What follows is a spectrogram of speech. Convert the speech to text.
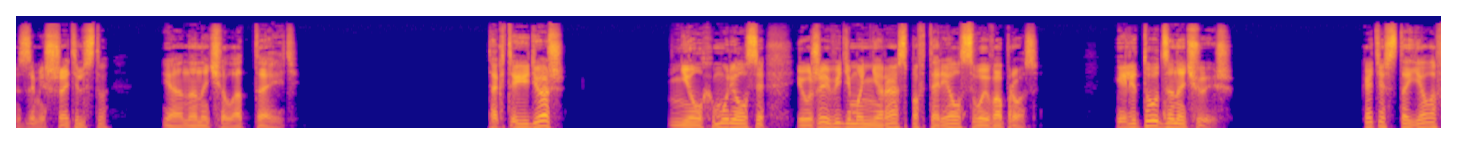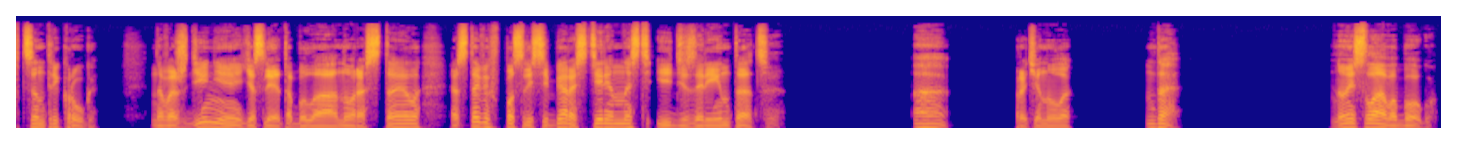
Замешательство, и она начала таять. «Так ты идешь?» Нил хмурился и уже, видимо, не раз повторял свой вопрос. «Или тут заночуешь?» Катя стояла в центре круга. Наваждение, если это было оно, растаяло, оставив после себя растерянность и дезориентацию. «А...» — протянула. «Да». «Ну и слава богу!»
